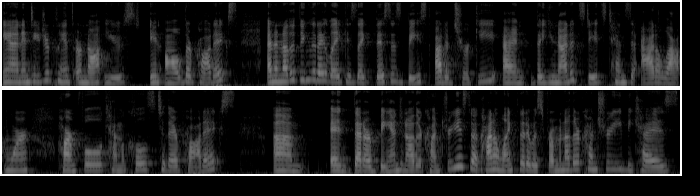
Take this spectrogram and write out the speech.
and endangered plants are not used in all of their products. And another thing that I like is like this is based out of Turkey, and the United States tends to add a lot more harmful chemicals to their products. Um, and that are banned in other countries. So I kind of liked that it was from another country because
